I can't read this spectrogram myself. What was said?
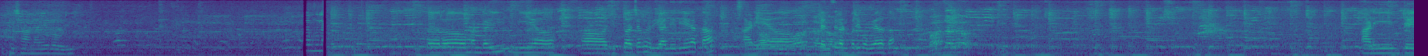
किती छान आहे गौरी. तर मंडळी जित्तूच्या घरी आलेली आहे आता. आणि त्यांचे गणपती बघूयात आता. आणि ते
